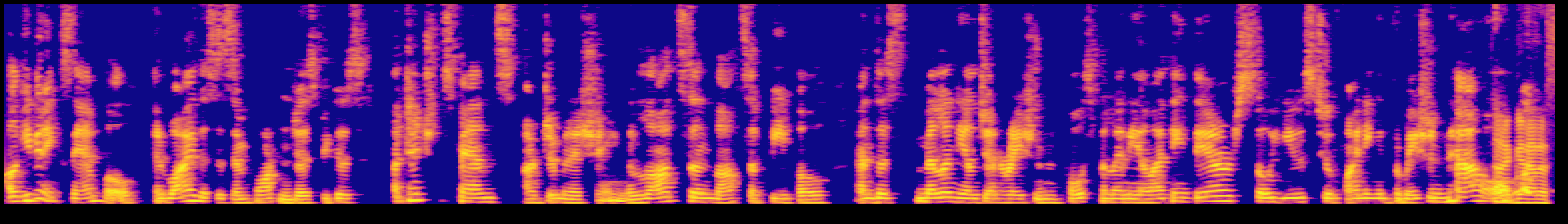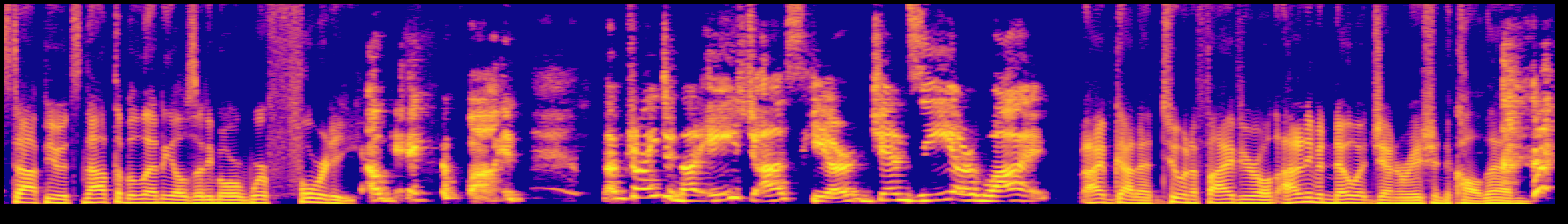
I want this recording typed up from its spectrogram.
I'll give you an example and why this is important is because attention spans are diminishing. Lots and lots of people and this millennial generation, post millennial, I think they are so used to finding information now. I got to stop you. It's not the millennials anymore. We're 40. Okay, fine. I'm trying to not age us here, Gen Z or Y. I've got a two and a five year old. I don't even know what generation to call them.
